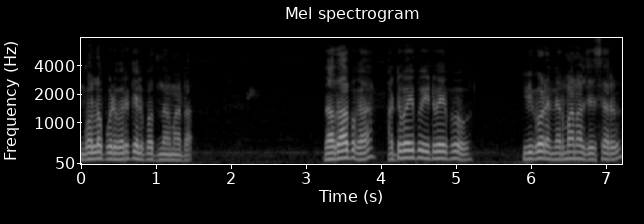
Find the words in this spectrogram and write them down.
గొల్లపూడి వరకు వెళ్ళిపోతుంది అనమాట దాదాపుగా అటువైపు ఇటువైపు ఇవి కూడా నిర్మాణాలు చేశారు.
